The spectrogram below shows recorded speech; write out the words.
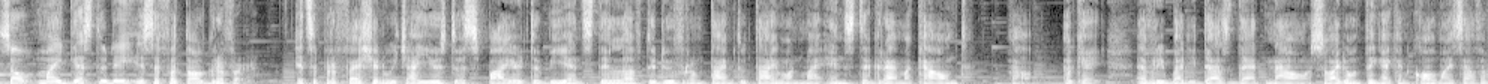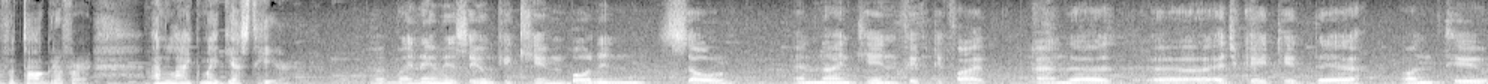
So, my guest today is a photographer. It's a profession which I used to aspire to be and still love to do from time to time on my Instagram account. Well, okay, everybody does that now, so I don't think I can call myself a photographer, unlike my guest here. Uh, My name is Yoonki Kim, born in Seoul in 1955, and uh, uh, educated there until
